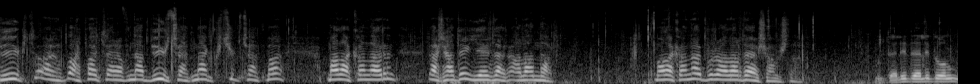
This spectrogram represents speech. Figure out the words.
Büyük Ahbap tarafından Büyük Çatma, Küçük Çatma Malakanların yaşadığı yerler, alanlar. Malakanlar buralarda yaşamışlar. Bu Deli Deli Dolma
